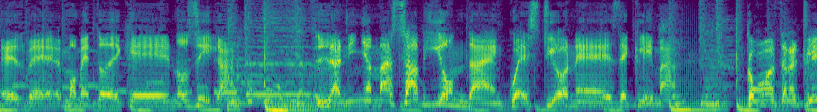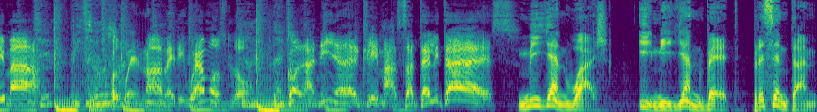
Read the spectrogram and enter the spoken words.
Es momento de que nos diga la niña más sabionda en cuestiones de clima. ¿Cómo va a estar el clima? Pues bueno, averigüémoslo con la niña del clima, satélites. Millán Wash y Millán Vet presentan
